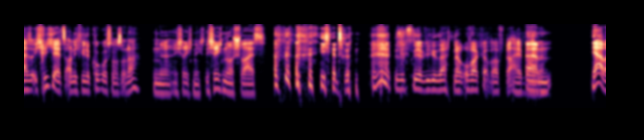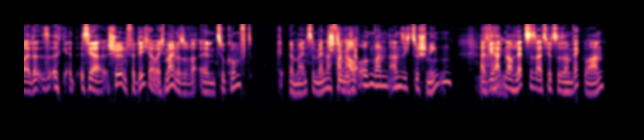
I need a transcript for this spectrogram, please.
Also ich rieche jetzt auch nicht wie eine Kokosnuss, oder? Nö, ich riech nichts. Ich riech nur Schweiß. Hier drin. Wir sitzen hier, wie gesagt, nach Oberkörperfrei. Ähm, ja, aber das ist ja schön für dich, aber ich meine, so in Zukunft, äh, meinst du, Männer Stimmt, fangen auch hab- irgendwann an, sich zu schminken? Also wir hatten Nein. auch letztens, als wir zusammen weg waren,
